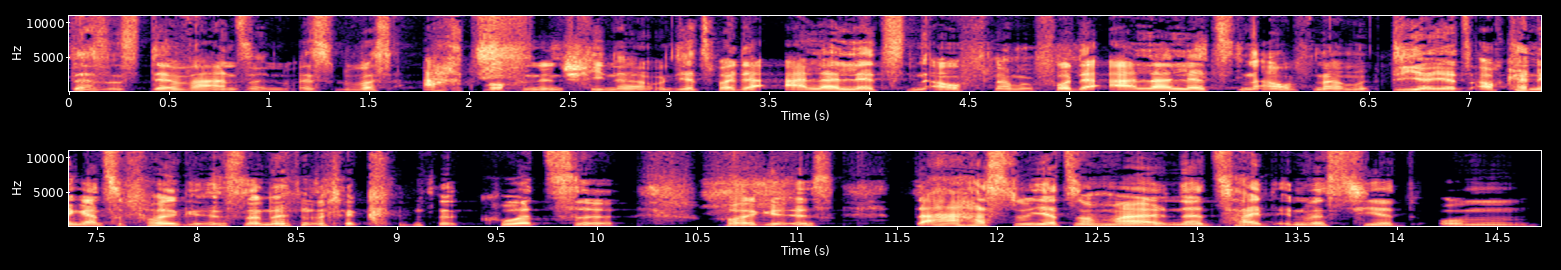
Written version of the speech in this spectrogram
Das ist der Wahnsinn. Weißt du, du warst acht Wochen in China und jetzt bei der allerletzten Aufnahme, vor der allerletzten Aufnahme, die ja jetzt auch keine ganze Folge ist, sondern nur eine, eine kurze Folge ist, da hast du jetzt nochmal ne, Zeit investiert, um.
